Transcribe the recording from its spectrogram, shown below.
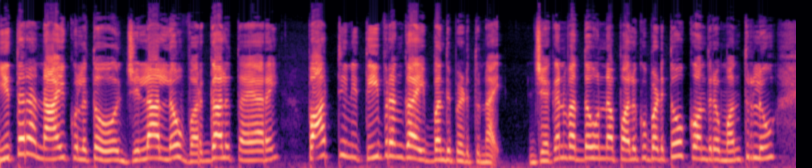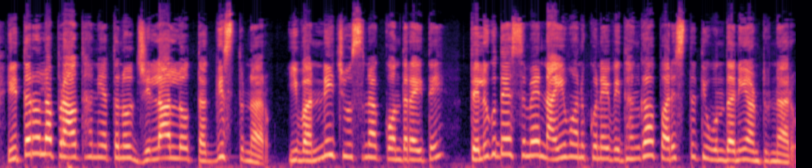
ఇతర నాయకులతో జిల్లాల్లో వర్గాలు తయారై పార్టీని తీవ్రంగా ఇబ్బంది పెడుతున్నాయి. జగన్ వద్ద ఉన్న పలుకుబడితో కొందరు మంత్రులు ఇతరుల ప్రాధాన్యతను జిల్లాల్లో తగ్గిస్తున్నారు. ఇవన్నీ చూసిన కొందరైతే తెలుగుదేశమే నయం అనుకునే విధంగా పరిస్థితి ఉందని అంటున్నారు.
